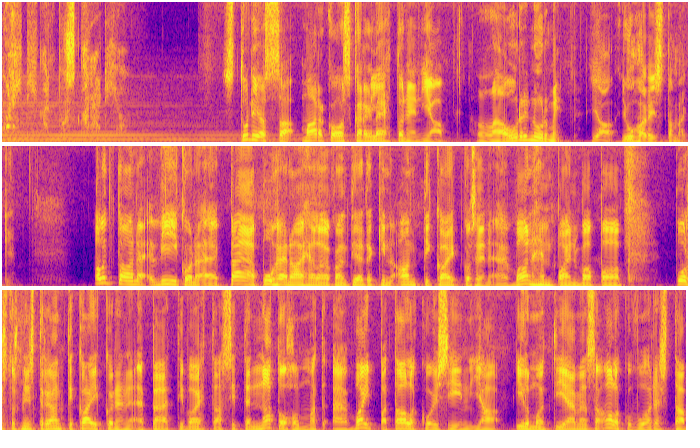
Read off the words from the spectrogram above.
Politiikan puskaradio. Studiossa Marko Oskari Lehtonen ja Lauri Nurmi. ja Juha Ristamäki. aloitetaan viikon äh, pääpuheenaiheella, joka on tietenkin Antti Kaikkosen äh, vanhempainvapaa. Puolustusministeri Antti Kaikkonen päätti vaihtaa sitten NATO-hommat äh, vaippatalkoisiin ja ilmoitti jäävänsä alkuvuodesta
